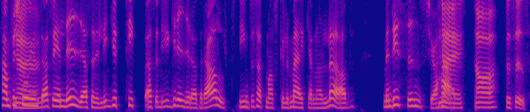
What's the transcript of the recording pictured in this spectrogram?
Han förstår ju Nej. inte, alltså LA, alltså det ligger ju tipp, alltså det är ju grejer överallt. Det är inte så att man skulle märka några löv. Men det syns ju här. Nej, ja precis.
